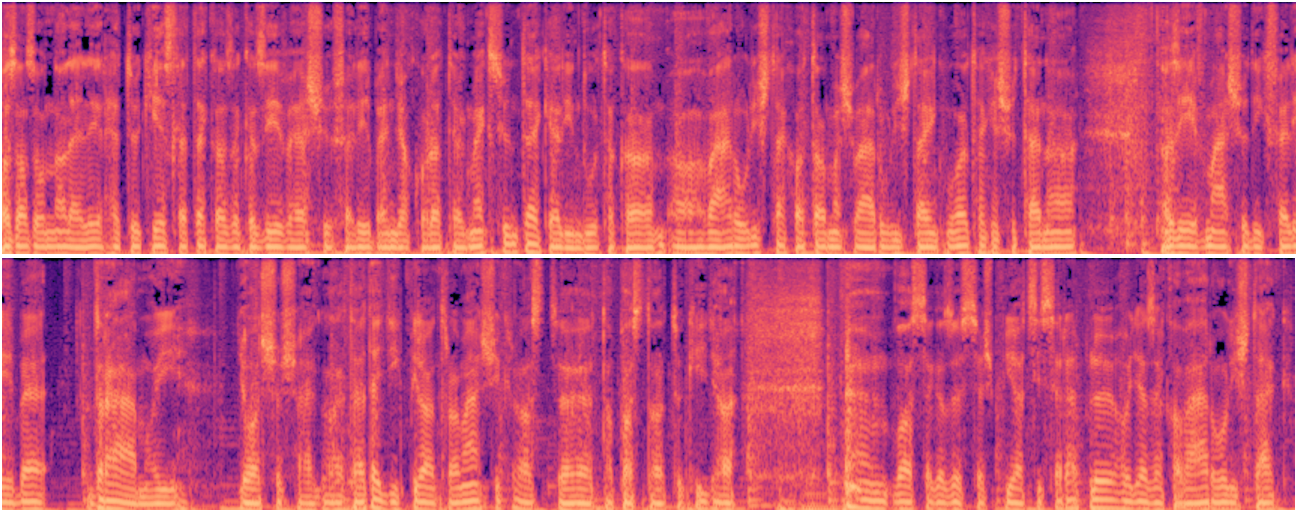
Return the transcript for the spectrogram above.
az azonnal elérhető készletek azok az év első felében gyakorlatilag megszűntek, elindultak a, a várólisták, hatalmas várólistáink voltak, és utána az év második felébe drámai gyorsasággal. Tehát egyik pillanatra a másikra azt tapasztaltuk így a valószínűleg az összes piaci szereplő, hogy ezek a várólisták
